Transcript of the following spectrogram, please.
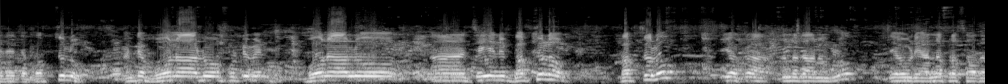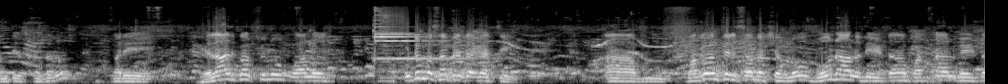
ఏదైతే భక్తులు అంటే బోనాలు పుట్టి బోనాలు చేయని భక్తులు భక్తులు ఈ యొక్క అన్నదానంలో దేవుడి అన్నప్రసాదం తీసుకుంటారు. మరి వేలాది భక్తులు వాళ్ళు కుటుంబ సభ్యతగా వచ్చి భగవంతుని సమక్షంలో బోనాలు తీయట పట్నాలు వేయట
